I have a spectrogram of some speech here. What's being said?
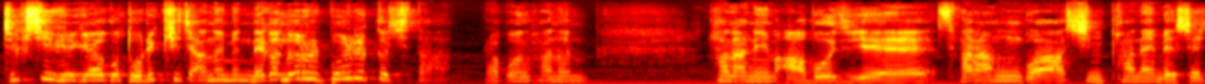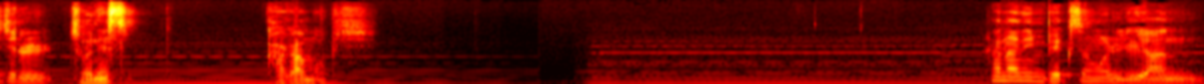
즉시 회개하고 돌이키지 않으면 내가 너를 버릴 것이다. 라고 하는 하나님 아버지의 사랑과 심판의 메시지를 전했습니다. 가감없이. 하나님 백성을 위한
